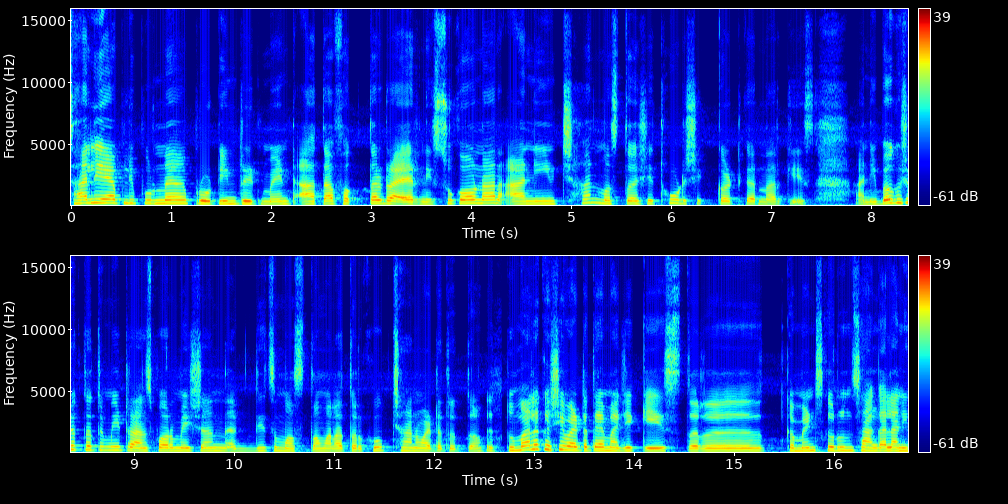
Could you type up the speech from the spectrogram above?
झाली आहे आपली पूर्ण प्रोटीन ट्रीटमेंट आता फक्त ड्रायरने सुकवणार आणि छान मस्त असे थोडेसे कट करणार केस आणि बघू शकता तुम्ही ट्रान्सफॉर्मेशन अगदीच मस्त. मला तर खूप छान वाटत होतं. तुम्हाला कशी वाटत आहे माझे केस तर कमेंट्स करून सांगाल. आणि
